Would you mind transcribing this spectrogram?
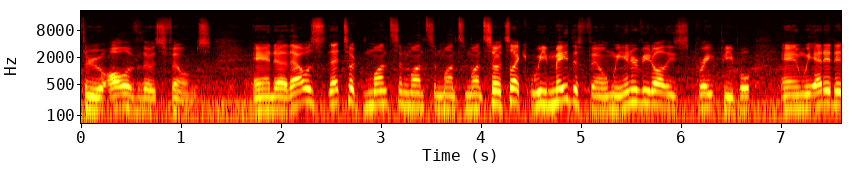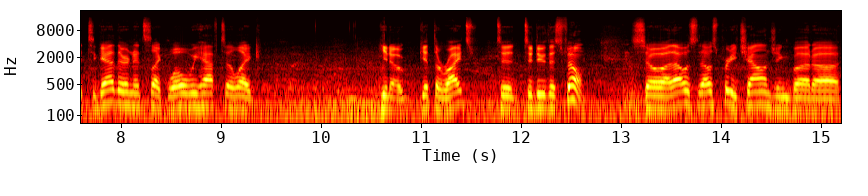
through all of those films and uh, that was that took months and months and months and months. So it's like we made the film, we interviewed all these great people, and we edited it together. And it's like, well, we have to like, you know, get the rights to, to do this film. So uh, that was that was pretty challenging, but uh,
